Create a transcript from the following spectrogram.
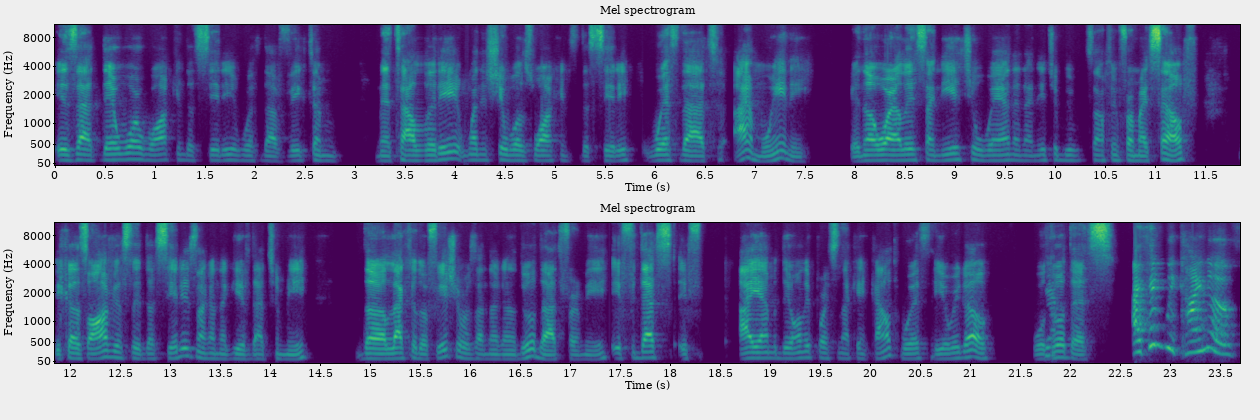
is that they were walking the city with that victim mentality when she was walking to the city with that i'm winning you know or at least i need to win and i need to do something for myself because obviously the city is not going to give that to me. The elected officials are not going to do that for me. If that's if I am the only person I can count with, here we go. We'll yeah. do this. I think we kind of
